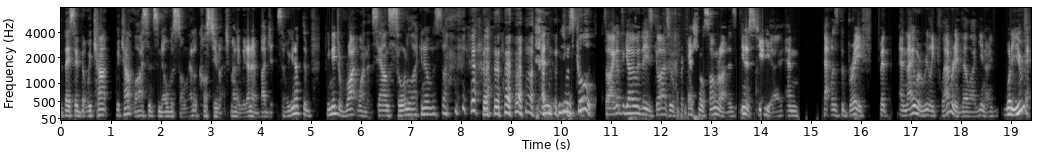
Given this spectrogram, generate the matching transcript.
But they said, "But we can't, we can't license an Elvis song. That'll cost too much money. We don't have budget, so we're gonna have to, we need to write one that sounds sort of like an Elvis song." and it was cool. So I got to go with these guys who were professional songwriters in a studio, and that was the brief. But and they were really collaborative. They're like, you know, what do you reckon?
